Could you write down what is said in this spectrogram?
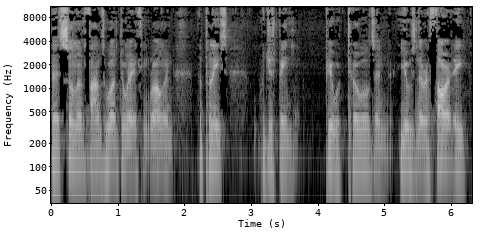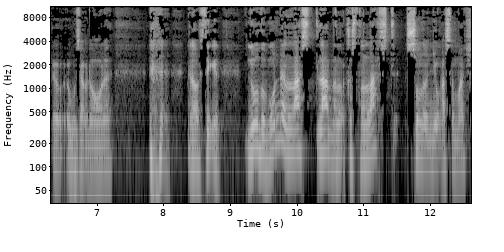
the Sunderland fans weren't doing anything wrong, and the police were just being pure tools and using their authority. It, it was out of order. and I was thinking, no, the one wonder last because the last Sunderland Newcastle match,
